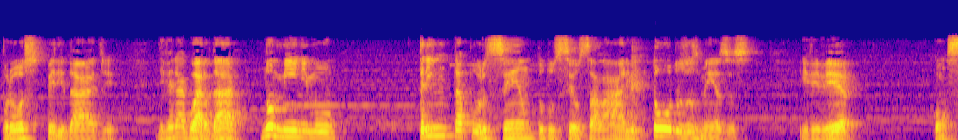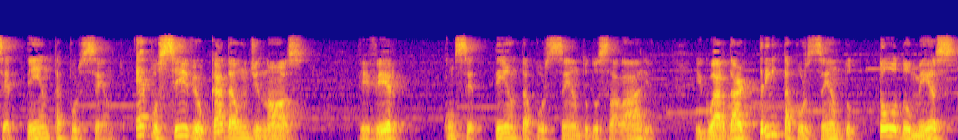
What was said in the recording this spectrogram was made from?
prosperidade deverá guardar no mínimo 30% do seu salário todos os meses e viver com 70%. É possível cada um de nós viver com 70% do salário e guardar 30% todo mês?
